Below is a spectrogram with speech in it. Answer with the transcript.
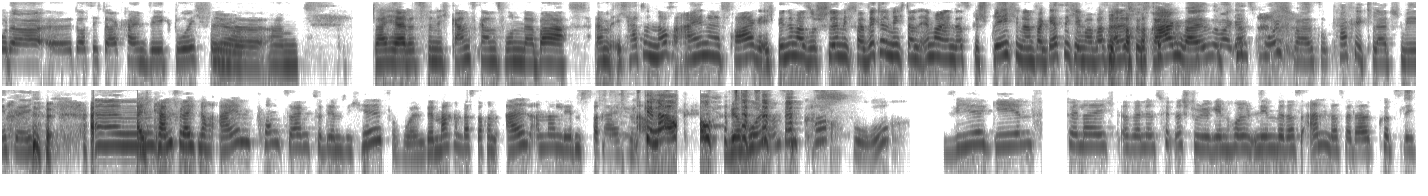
oder äh, dass ich da keinen Weg durchfinde. Ja. Ähm, Daher, das finde ich ganz, ganz wunderbar. Ähm, ich hatte noch eine Frage. Ich bin immer so schlimm, ich verwickel mich dann immer in das Gespräch und dann vergesse ich immer, was alles für Fragen war. Das ist immer ganz furchtbar, so Kaffeeklatschmäßig. Ähm, ich kann vielleicht noch einen Punkt sagen, zu dem sich Hilfe holen. Wir machen das doch in allen anderen Lebensbereichen auch. Genau. Wir holen uns ein Kochbuch. Wir gehen vielleicht, also wenn wir ins Fitnessstudio gehen, holen, nehmen wir das an, dass wir da kürzlich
